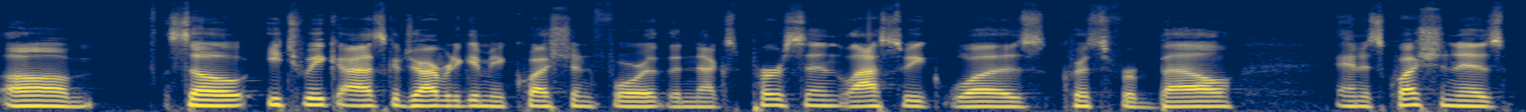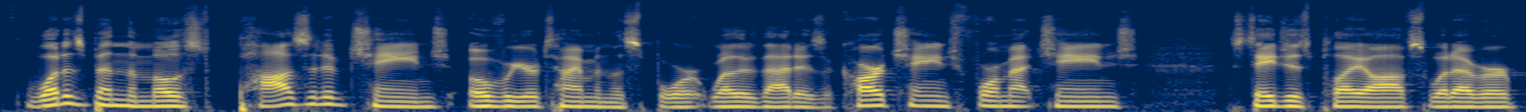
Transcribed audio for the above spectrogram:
Um, so each week I ask a driver to give me a question for the next person. Last week was Christopher Bell, and his question is: What has been the most positive change over your time in the sport? Whether that is a car change, format change, stages, playoffs, whatever.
